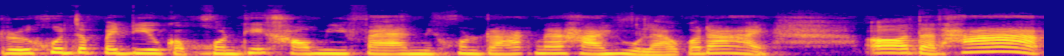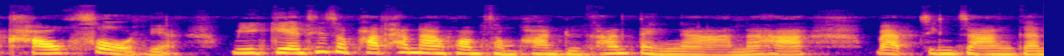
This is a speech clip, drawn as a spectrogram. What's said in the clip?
หรือคุณจะไปดีลกับคนที่เขามีแฟนมีคนรักนะคะ อยู่แล้วก็ได้เออแต่ถ้าเขาโสดเนี่ยมีเกณฑ์ที่จะพัฒนาความสัมพันธ์ถึงขั้นแต่งงานนะคะ แบบจริงจังกัน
